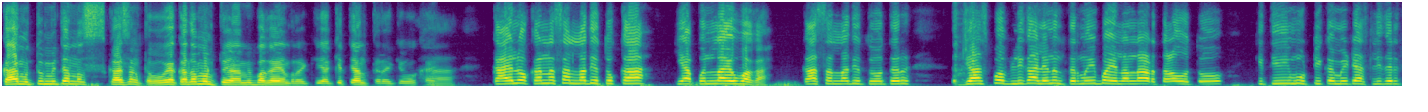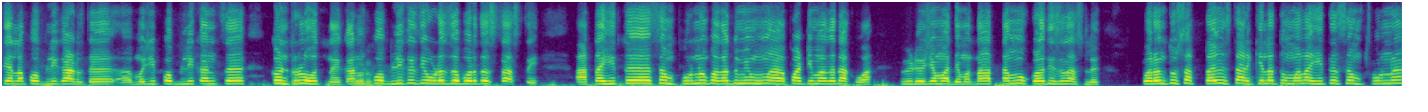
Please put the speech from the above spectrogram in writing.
काय मग तुम्ही त्यांना काय सांगता? बाबा एखादा म्हणतोय आम्ही बघा येणार आहे की किती अंतर आहे किंवा काय. हा. काय लोकांना सल्ला देतो का? की आपण लाईव्ह बघा. का सल्ला देतो? तर जास्त पब्लिक आल्यानंतर मग बैलांना अडथळा होतो. किती मोठी कमिटी असली तरी त्याला पब्लिक अडथ म्हणजे पब्लिकांचं कंट्रोल होत नाही. कारण बरोबर. पब्लिकच एवढं जबरदस्त असते आता इथं संपूर्ण बघा तुम्ही पाठीमागं दाखवा. व्हिडिओच्या माध्यमातून. आता मोकळं दिसत असलं. परंतु सत्तावीस तारखेला तुम्हाला इथं संपूर्ण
